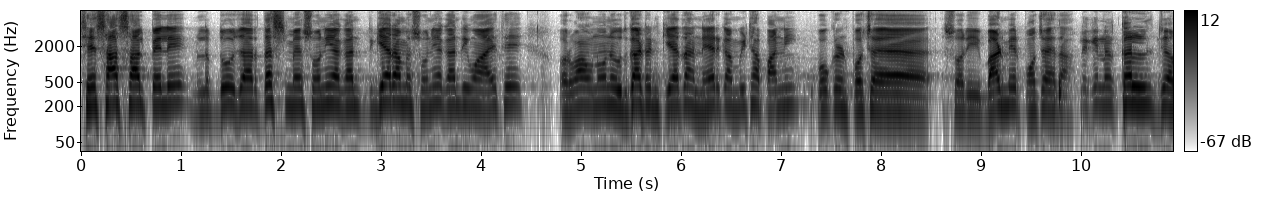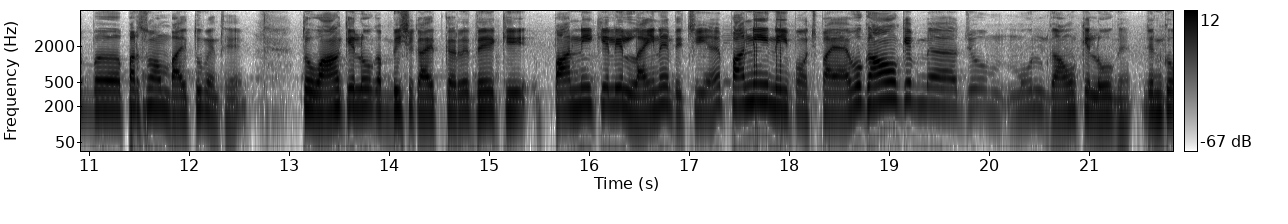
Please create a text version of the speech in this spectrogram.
छः सात साल पहले मतलब 2010 में सोनिया गांधी, ग्यारह में सोनिया गांधी वहाँ आए थे, और वहाँ उन्होंने उद्घाटन किया था, नहर का मीठा पानी पोखरण पहुँचाया सॉरी, बाड़मेर पहुँचाया था। लेकिन कल जब, परसों हम बायतू में थे तो वहाँ के लोग अब भी शिकायत कर रहे थे कि पानी के लिए लाइनें बिछी हैं, पानी नहीं पहुँच पाया है। वो गाँव के जो मूल गाँव के लोग हैं, जिनको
